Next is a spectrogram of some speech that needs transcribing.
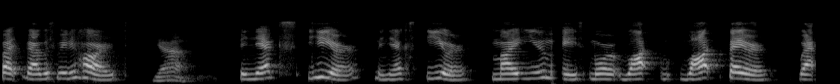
But that was really hard. Yeah. the next year, the next year, my roommates were what what better what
